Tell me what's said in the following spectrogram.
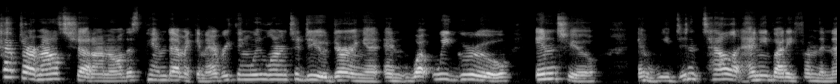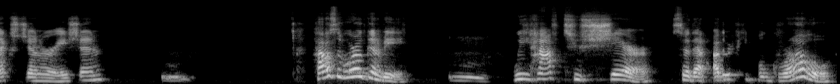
kept our mouths shut on all this pandemic and everything we learned to do during it and what we grew into, and we didn't tell anybody from the next generation, mm. how's the world going to be? Mm. We have to share so that other people grow.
